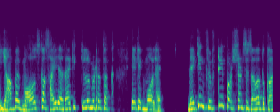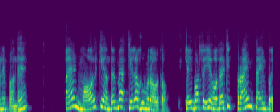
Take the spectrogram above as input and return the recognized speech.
यहाँ पे मॉल्स का साइज़ ऐसा है कि किलोमीटर तक एक एक मॉल है। लेकिन 50 परसेंट से ज़्यादा दुकानें बंद हैं। एंड मॉल के अंदर मैं अकेला घूम रहा होता हूँ। कई बार तो ये होता है कि प्राइम टाइम पर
